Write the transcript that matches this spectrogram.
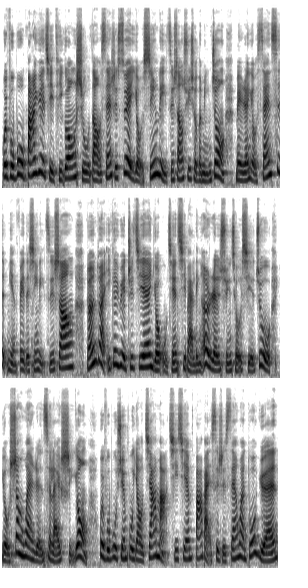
卫福部八月起提供十五到三十岁有心理咨商需求的民众，每人有三次免费的心理咨商。短短一个月之间，有五千七百零二人寻求协助，有上万人次来使用。卫福部宣布要加码七千八百四十三万多元，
